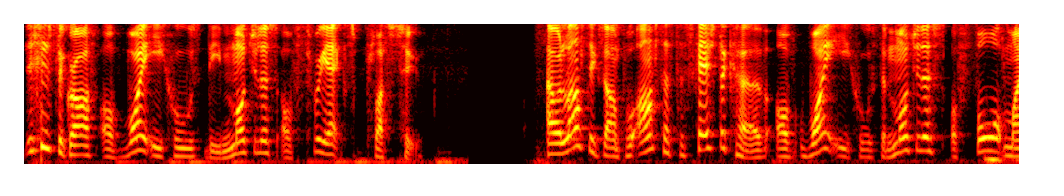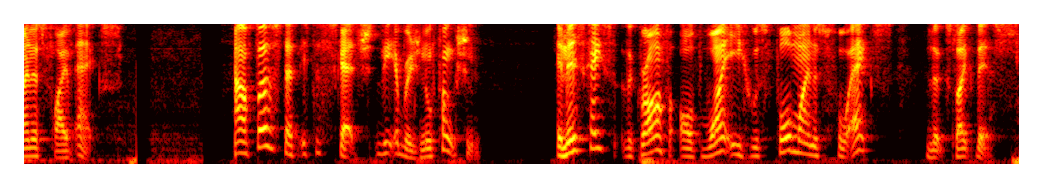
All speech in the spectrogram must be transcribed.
This is the graph of y equals the modulus of 3x plus 2. Our last example asked us to sketch the curve of y equals the modulus of 4 minus 5x. Our first step is to sketch the original function. In this case, the graph of y equals 4 minus 4x looks like this.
